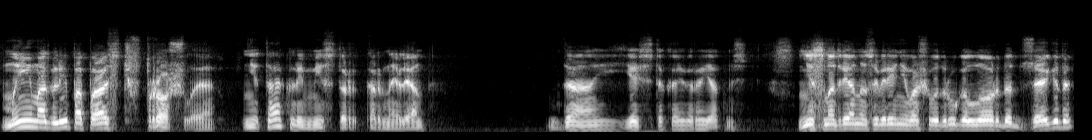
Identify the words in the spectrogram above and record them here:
Мы могли попасть в прошлое, не так ли, мистер Карнелиан? Да, есть такая вероятность. Несмотря на заверение вашего друга лорда Джегеда,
